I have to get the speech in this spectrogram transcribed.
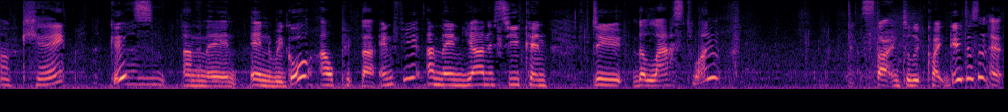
Okay. Good. Um, and then in we go. I'll put that in for you. And then Yanis, you can do the last one. It's starting to look quite good, isn't it?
